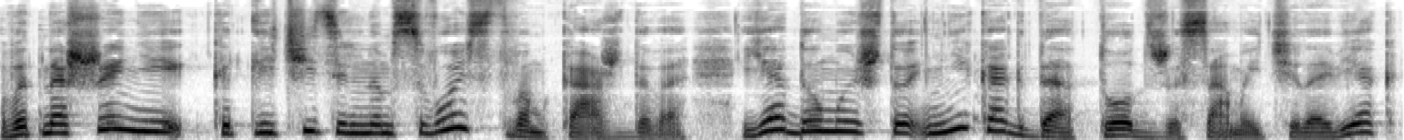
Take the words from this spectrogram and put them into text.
в отношении к отличительным свойствам каждого, я думаю, что никогда тот же самый человек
